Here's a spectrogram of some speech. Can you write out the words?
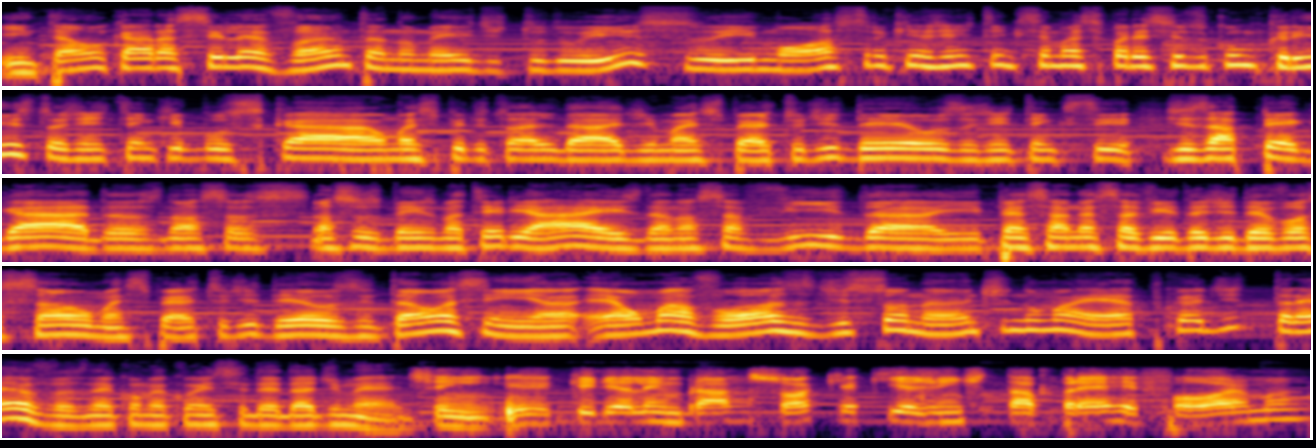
Então o cara se levanta no meio de tudo isso e mostra que a gente tem que ser mais parecido com Cristo, a gente tem que buscar uma espiritualidade mais perto de Deus, a gente tem que se desapegar das nossas nossos bens materiais, da nossa vida e pensar nessa vida de devoção mais perto de Deus. Então, assim, é é uma voz dissonante numa época de trevas, né, como é conhecida a Idade Média. Sim, eu queria lembrar só que aqui a gente tá pré-reforma,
